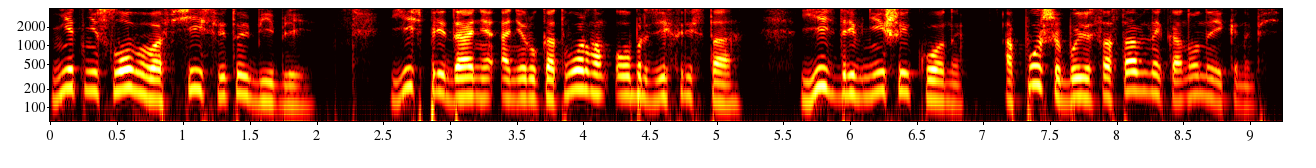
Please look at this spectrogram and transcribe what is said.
нет ни слова во всей Святой Библии. Есть предания о нерукотворном образе Христа, есть древнейшие иконы, а позже были составлены каноны иконописи.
